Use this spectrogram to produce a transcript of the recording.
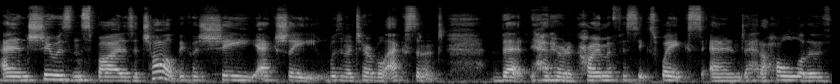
And she was inspired as a child because she actually was in a terrible accident that had her in a coma for six weeks and had a whole lot of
